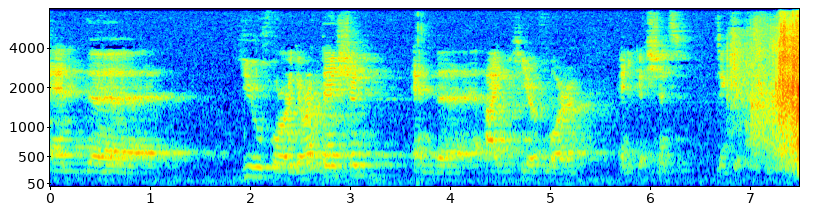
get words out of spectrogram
and uh, you for your attention, and uh, I'm here for any questions. Thank you.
